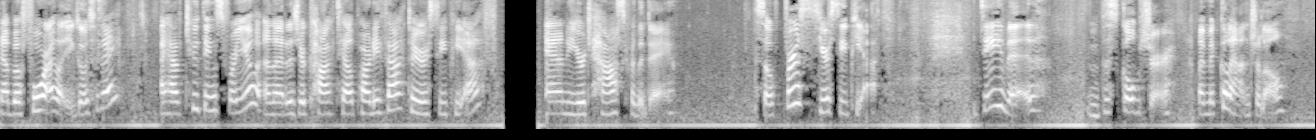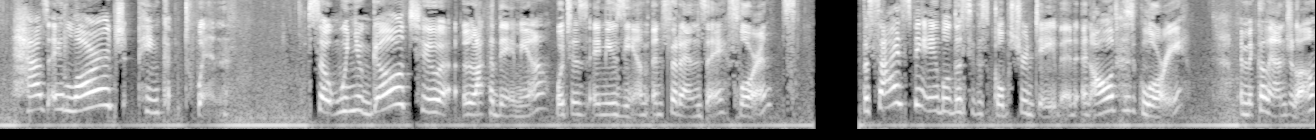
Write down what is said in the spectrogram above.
Now, before I let you go today, I have two things for you, and that is your cocktail party fact or your CPF, and your task for the day. So, first, your CPF. David, the sculpture by Michelangelo, has a large pink twin. So, when you go to L'Accademia, which is a museum in Firenze, Florence, besides being able to see the sculpture David in all of his glory by Michelangelo,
